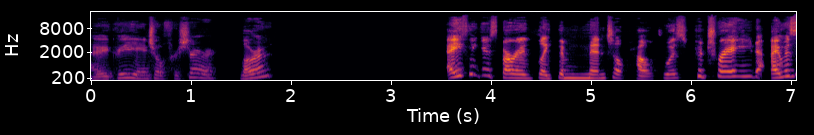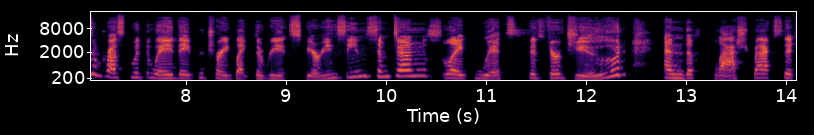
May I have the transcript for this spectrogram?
I agree, Angel, for sure. Laura? I think as far as like the mental health was portrayed, I was impressed with the way they portrayed like the re-experiencing symptoms, like with Sister Jude and the flashbacks that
